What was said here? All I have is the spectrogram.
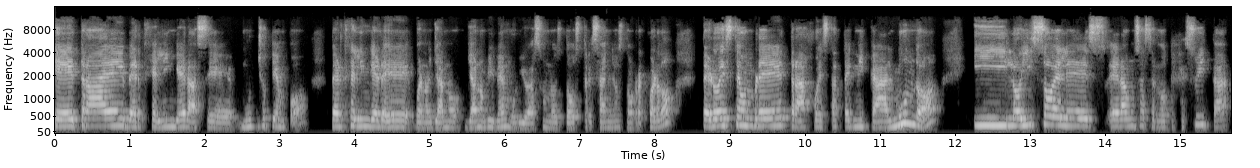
que trae Bert Hellinger hace mucho tiempo. Bert Hellinger, eh, bueno, ya no, ya no vive, murió hace unos dos, tres años, no recuerdo, pero este hombre trajo esta técnica al mundo y lo hizo, él es, era un sacerdote jesuita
